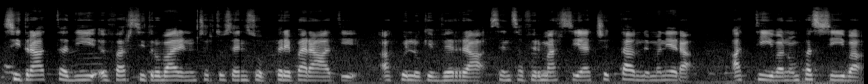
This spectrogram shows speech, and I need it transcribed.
si tratta di farsi trovare in un certo senso preparati a quello che verrà senza fermarsi e accettando in maniera attiva, non passiva,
